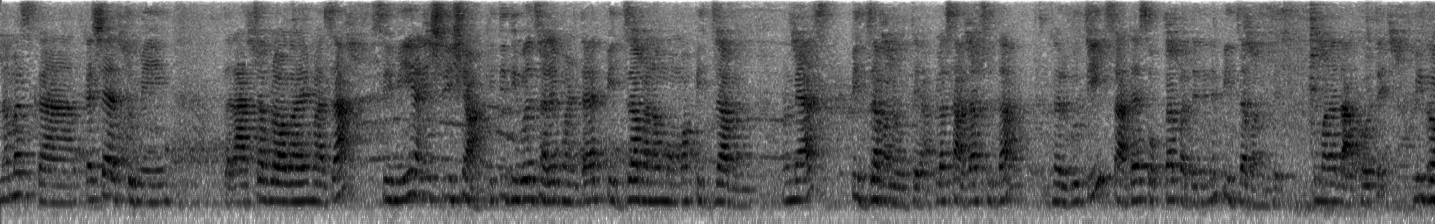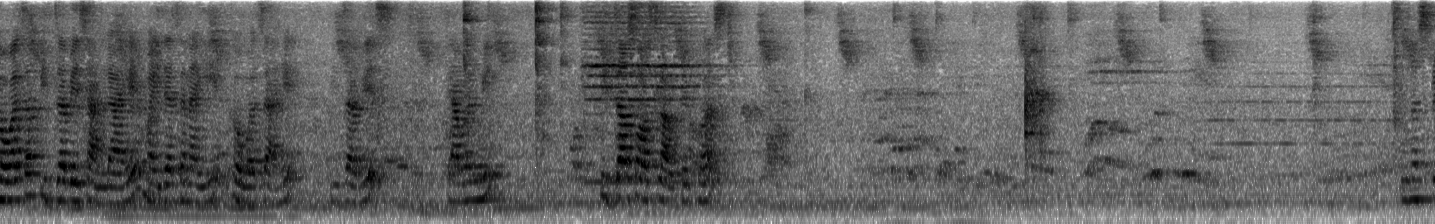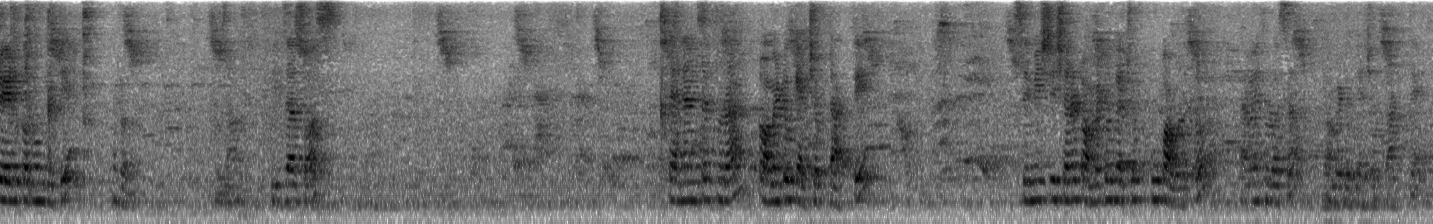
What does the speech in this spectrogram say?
नमस्कार कसे आहात तुम्ही? तर आजचा ब्लॉग आहे माझा. सिमी आणि श्रीशा किती दिवस झाले म्हणतायत पिझ्झा बनव मम्मा पिझ्झा बनव. म्हणून मी आज पिझ्झा बनवते. आपला साधा सुद्धा घरगुती साध्या सोप्या पद्धतीने पिझ्झा बनवते. तुम्हाला दाखवते. मी गव्हाचा पिझ्झा बेस आणला आहे. मैद्याचा नाही आहे गव्हाचा आहे पिझ्झा बेस त्यावर मी पिझ्झा सॉस लावते फर्स्ट पुन्हा स्प्रेड करून घेते. बघा. पुन्हा पिझ्झा सॉस त्यानंतर थोडा टॉमॅटो कॅचअप टाकते. सेमी स्टेशनला टॉमॅटो कॅचअप खूप आवडतो. त्यामुळे थोडंसं टॉमॅटो कॅचअप टाकते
